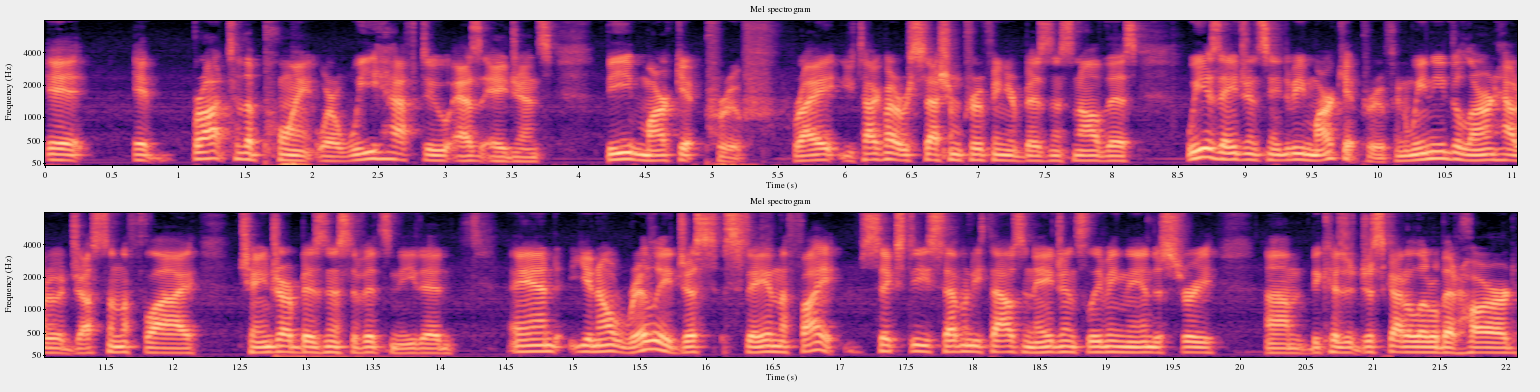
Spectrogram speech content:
it it brought to the point where we have to, as agents, be market proof, right? You talk about recession proofing your business and all this. We as agents need to be market proof and we need to learn how to adjust on the fly, change our business if it's needed and you know really just stay in the fight. 60 70000 agents leaving the industry um, because it just got a little bit hard.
